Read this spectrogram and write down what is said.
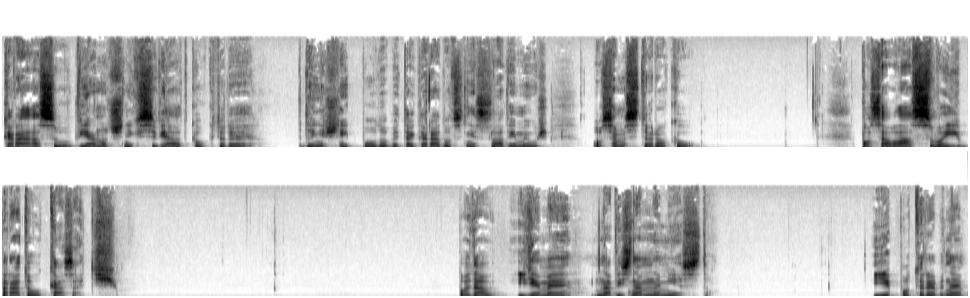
krásu Vianočných sviatkov, ktoré v dnešnej podobe tak radosne slavíme už 800 rokov. Poslal svojich bratov kazať. Povedal, ideme na významné miesto. Je potrebné,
